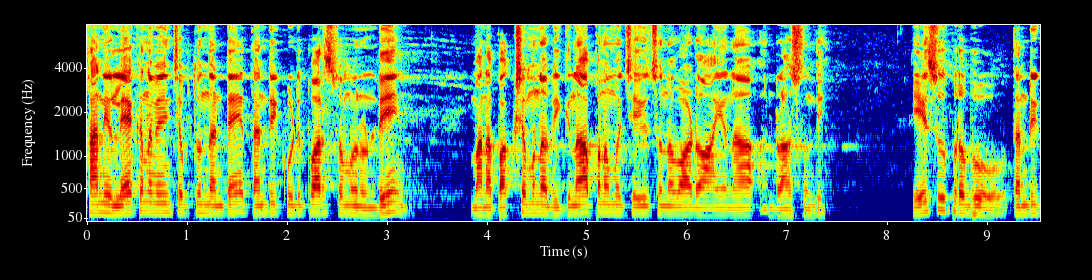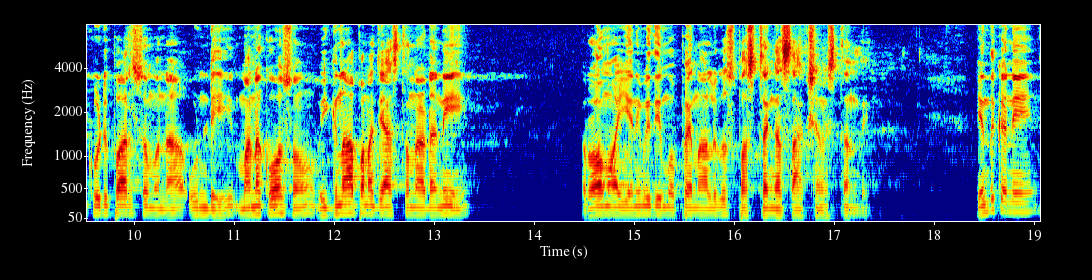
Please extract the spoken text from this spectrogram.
కానీ లేఖనం ఏం చెప్తుందంటే తండ్రి కుడిపార్శ్వము నుండి మన పక్షమున విజ్ఞాపనము చేయుచున్నవాడు ఆయన అని రాస్తుంది. యేసు ప్రభు తండ్రి కుడిపార్శ్వమున ఉండి మన కోసం విజ్ఞాపన చేస్తున్నాడని రోమా ఎనిమిది ముప్పై నాలుగు స్పష్టంగా సాక్ష్యం ఇస్తుంది. ఎందుకని?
